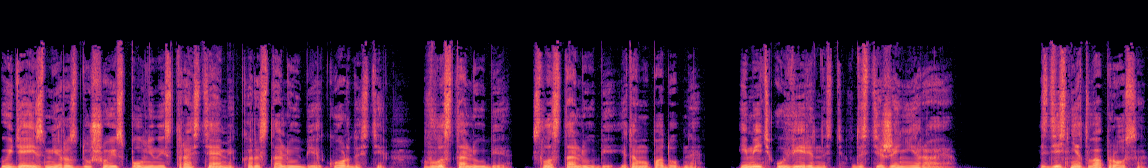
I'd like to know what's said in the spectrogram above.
уйдя из мира с душой, исполненной страстями, корыстолюбия, гордости, властолюбия, сластолюбия и тому подобное, иметь уверенность в достижении рая. Здесь нет вопроса,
